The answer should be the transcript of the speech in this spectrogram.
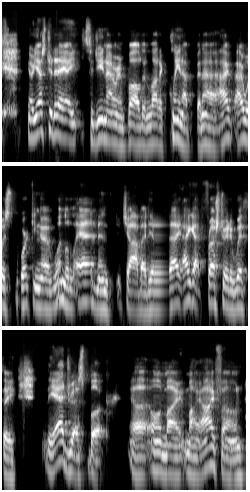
you know, yesterday, I, Sajid and I were involved in a lot of cleanup, and I, I, was working a, one little admin job I did. I, I got frustrated with the the address book uh, on my my iPhone,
